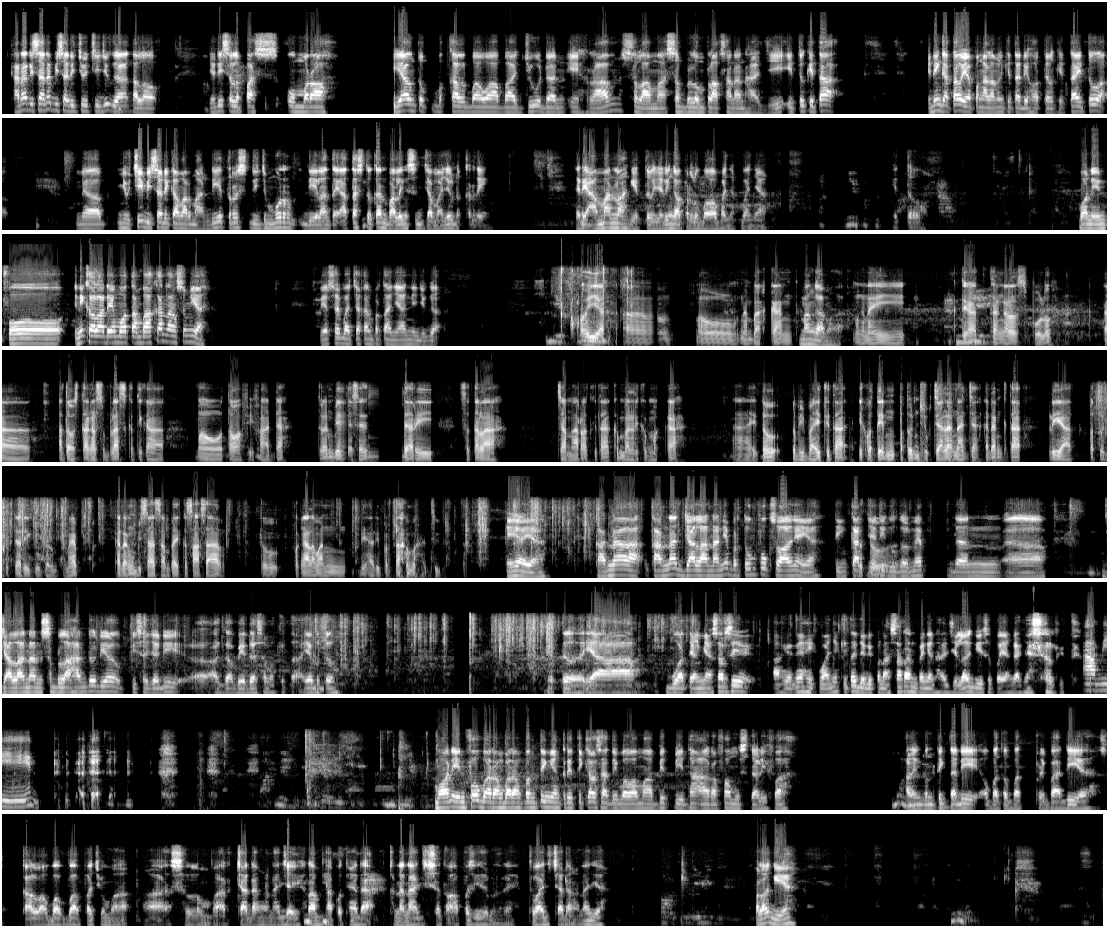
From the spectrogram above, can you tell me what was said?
Karena di sana bisa dicuci juga kalau jadi selepas umroh ya untuk bekal bawa baju dan ihram selama sebelum pelaksanaan haji itu kita ini nggak tahu ya pengalaman kita di hotel kita itu ya, nyuci bisa di kamar mandi terus dijemur di lantai atas itu kan paling sejam aja udah kering. Jadi aman lah gitu jadi nggak perlu bawa banyak-banyak. Gitu. Mohon info ini kalau ada yang mau tambahkan langsung ya? Biar saya bacakan pertanyaannya juga. Oh iya um, mau nambahkan mangga mangga. mengenai ketika tanggal 10 uh, atau tanggal 11 ketika mau tawaf ifadah. Itu kan biasanya dari setelah Jamarot kita kembali ke Mekah. Nah itu lebih baik kita ikutin petunjuk jalan aja. Kadang kita lihat petunjuk dari Google Map kadang bisa sampai kesasar itu pengalaman di hari pertama juga. Iya ya. Karena karena jalanannya bertumpuk soalnya ya. Tingkat Betul. jadi Google Map dan uh, jalanan sebelahan tuh dia bisa jadi uh, agak beda sama kita ya betul itu ya buat yang nyasar sih akhirnya hikmahnya kita jadi penasaran pengen haji lagi supaya nggak nyasar gitu. Amin. Mohon info barang-barang penting yang kritikal saat dibawa mabit bina Arafah Musdalifah. Paling penting tadi obat-obat pribadi ya. Kalau bapak-bapak cuma uh, selembar cadangan aja ihram takutnya ada kena najis atau apa sih sebenarnya. Itu aja cadangan aja. Apalagi ya?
